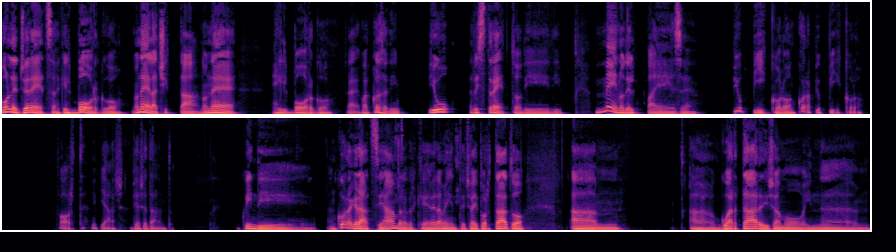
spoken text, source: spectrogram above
con leggerezza, perché il borgo non è la città, non è, è il borgo, cioè qualcosa di più ristretto, di, di meno del paese, più piccolo, ancora più piccolo. Forte, mi piace, mi piace tanto. Quindi ancora grazie Ambra perché veramente ci hai portato a, a guardare, diciamo, in,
